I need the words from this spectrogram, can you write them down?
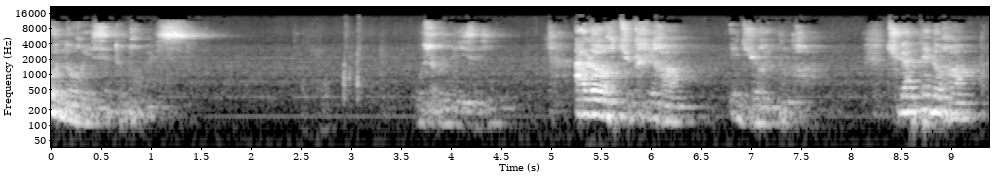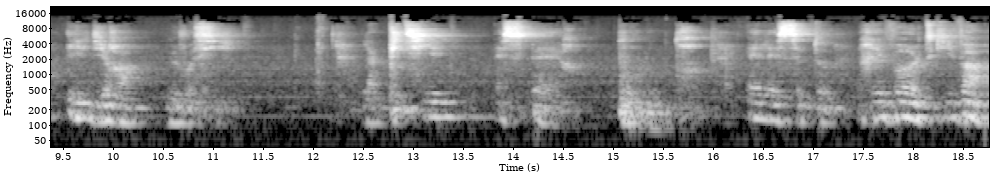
honorer cette promesse. Vous souvenez d'Isaïe Alors tu crieras et Dieu répondra. Tu appelleras et il dira Me voici. La pitié espère pour l'autre. Elle est cette révolte qui va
